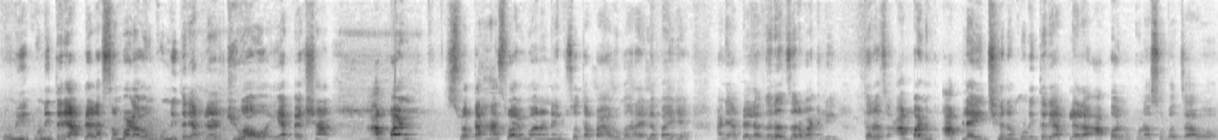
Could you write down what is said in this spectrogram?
कुणी कुणीतरी आपल्याला सांभाळावं कुणीतरी आपल्याला ठेवावं यापेक्षा आपण स्वतः स्वाभिमानाने स्वतः पायावर उभा राहिलं पाहिजे. आणि आपल्याला गरज जर वाटली तरच आपण आपल्या इच्छेनं कुणीतरी आपल्याला आपण कुणासोबत जावं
